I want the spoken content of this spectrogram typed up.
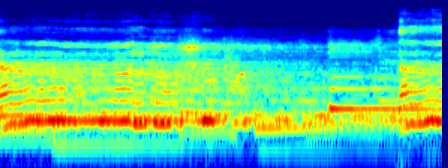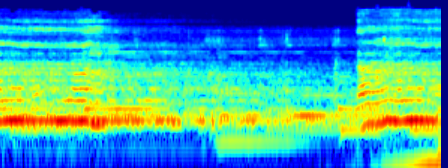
love, love, love.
